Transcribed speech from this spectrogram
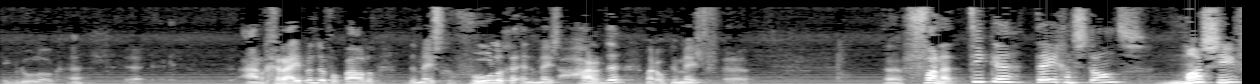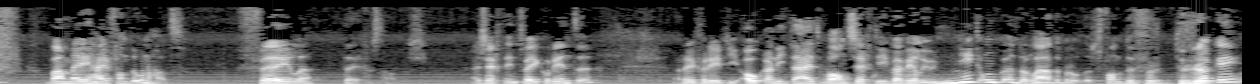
ik bedoel ook hè, eh, aangrijpende voor Paulus, de meest gevoelige en de meest harde, maar ook de meest uh, uh, fanatieke tegenstand, massief, waarmee hij van doen had. Vele tegenstand. Hij zegt in 2 Korinthe, refereert hij ook aan die tijd, want zegt hij, wij willen u niet onkundig laten, broeders, van de verdrukking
